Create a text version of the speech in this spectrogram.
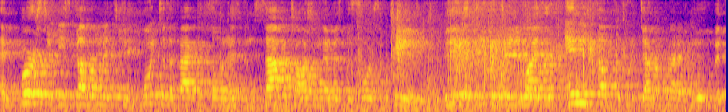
And first, if these governments can point to the fact that someone has been sabotaging them as the source of change, we think that delegitimizes any subsequent democratic movement.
